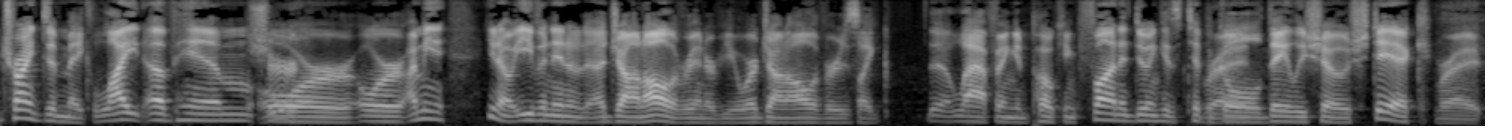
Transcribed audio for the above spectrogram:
trying to make light of him, Sure. or or I mean, you know, even in a, a John Oliver interview where John Oliver is like. Laughing and poking fun and doing his typical Right. Daily Show shtick. Right.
